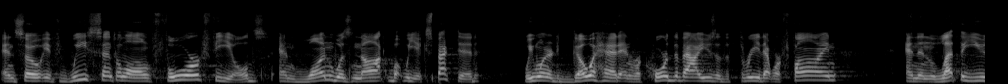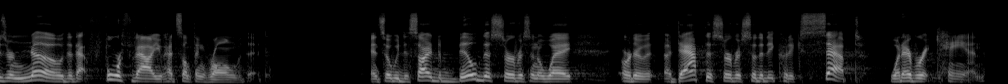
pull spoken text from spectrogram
And so if we sent along four fields and one was not what we expected, we wanted to go ahead and record the values of the three that were fine and then let the user know that that fourth value had something wrong with it. And so we decided to build this service in a way, or to adapt this service so that it could accept whatever it can.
